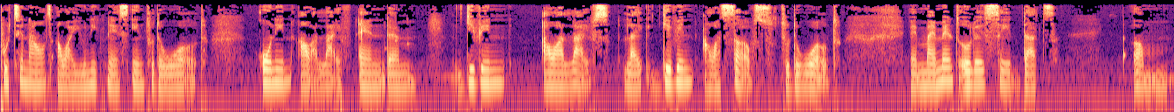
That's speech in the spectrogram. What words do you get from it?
putting out our uniqueness into the world, owning our life and um, giving our lives, like giving ourselves to the world. And my mentor always said that um,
